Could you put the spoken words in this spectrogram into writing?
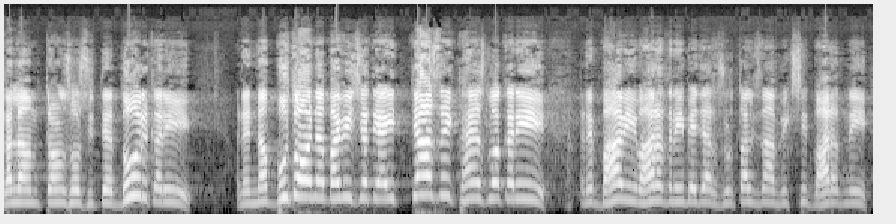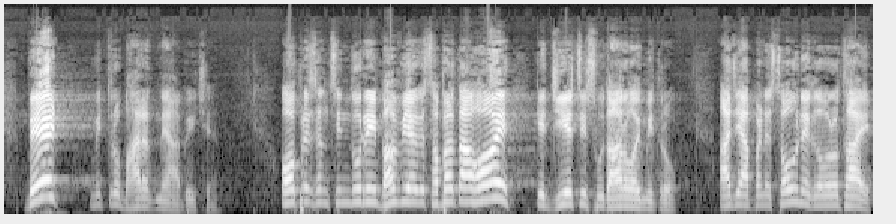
કલમ ત્રણસો સિત્તેર દૂર કરી અને ન ભૂતો ન ભવિષ્યથી ઐતિહાસિક ફેંસલો કરી અને ભાવિ ભારતની બે હજાર સુડતાલીસના વિકસિત ભારતની ભેટ મિત્રો ભારતને આપી છે. ઓપરેશન સિંદૂરની ભવ્ય સફળતા હોય કે જીએસટી સુધારો હોય મિત્રો? આજે આપણને સૌને ગૌરવ થાય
